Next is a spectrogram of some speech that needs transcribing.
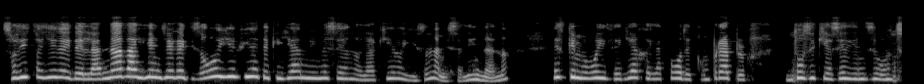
solita llega y de la nada alguien llega y dice, oye, fíjate que ya mi mesa ya no la quiero y es una mesa linda, ¿no? Es que me voy de viaje, la acabo de comprar, pero no sé qué hacer y en ese momento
